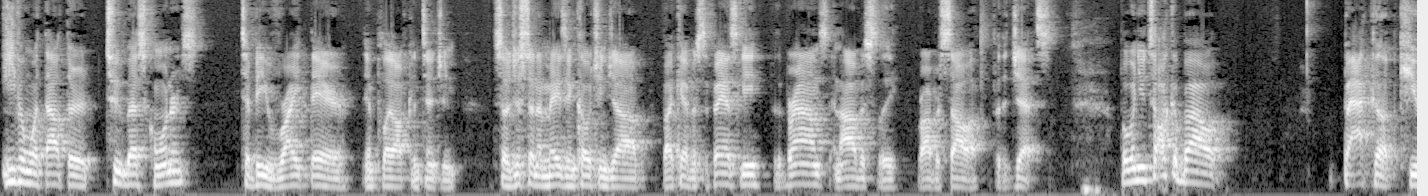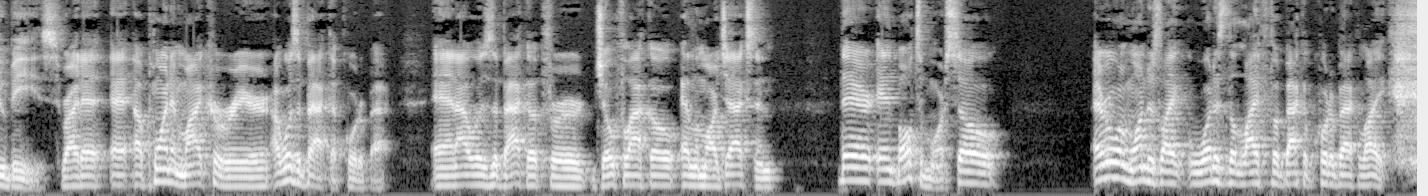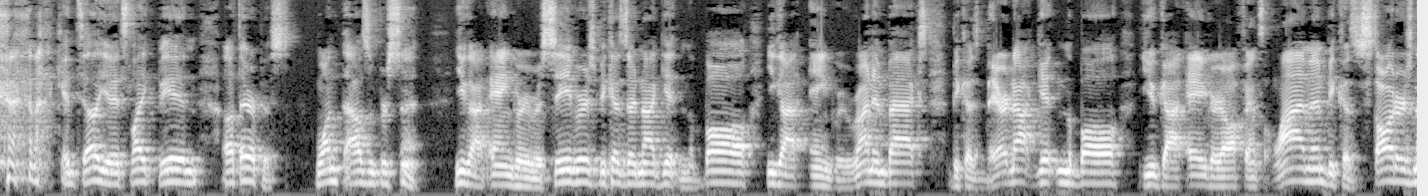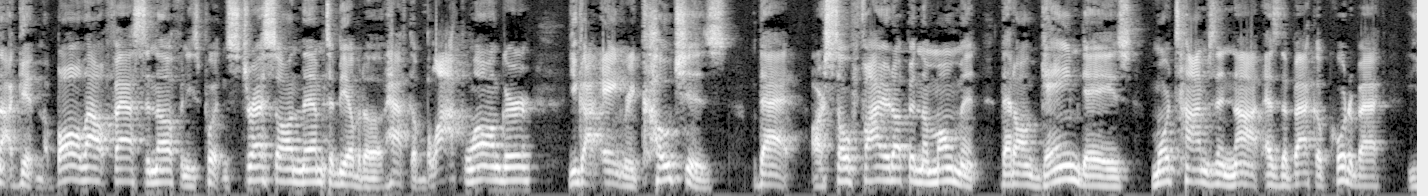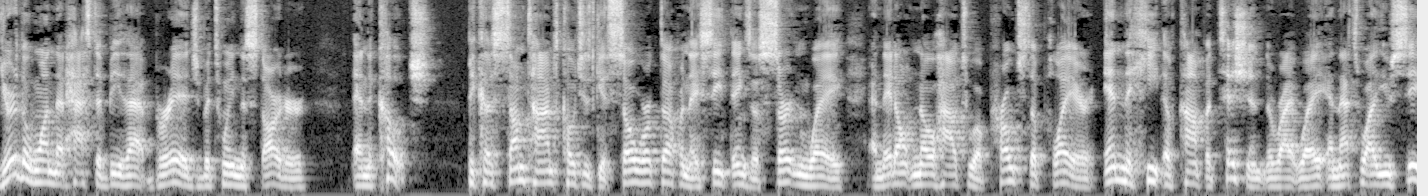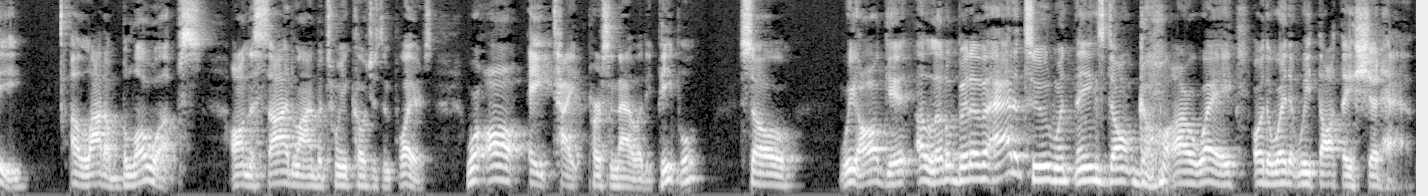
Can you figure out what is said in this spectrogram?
even without their two best corners, to be right there in playoff contention. So just an amazing coaching job by Kevin Stefanski for the Browns and obviously Robert Saleh for the Jets. But when you talk about backup QBs, right? At, at, a point in my career, I was a backup quarterback, and I was the backup for Joe Flacco and Lamar Jackson there in Baltimore. So everyone wonders, like, what is the life of a backup quarterback like? and I can tell you, it's like being a therapist, one thousand percent. You got angry receivers because they're not getting the ball. You got angry running backs because they're not getting the ball. You got angry offensive linemen because the starter's not getting the ball out fast enough and he's putting stress on them to be able to have to block longer. You got angry coaches that are so fired up in the moment that on game days, more times than not, as the backup quarterback, you're the one that has to be that bridge between the starter and the coach because sometimes coaches get so worked up and they see things a certain way and they don't know how to approach the player in the heat of competition the right way. And that's why you see a lot of blowups on the sideline between coaches and players. We're all eight type personality people. So we all get a little bit of an attitude when things don't go our way or the way that we thought they should have.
